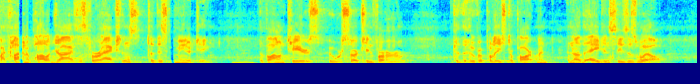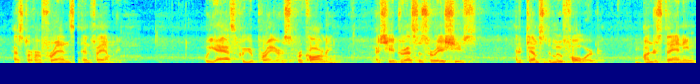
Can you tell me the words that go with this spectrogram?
My client apologizes for her actions to this community, the volunteers who were searching for her, to the Hoover Police Department and other agencies as well, as to her friends and family. We ask for your prayers for Carlee as she addresses her issues and attempts to move forward, understanding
